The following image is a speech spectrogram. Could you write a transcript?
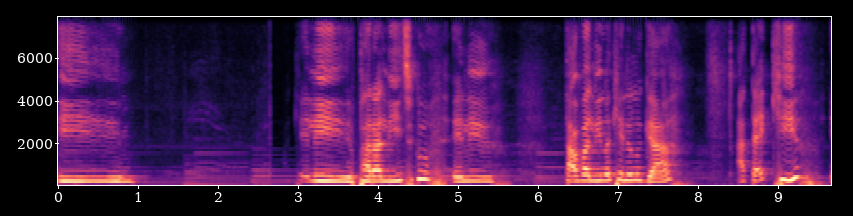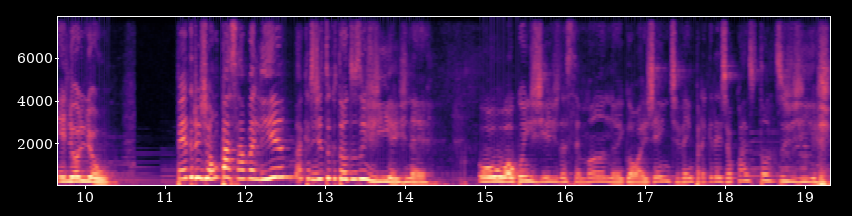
E aquele paralítico, ele estava ali naquele lugar até que ele olhou. Pedro e João passavam ali, acredito que todos os dias, né? ou alguns dias da semana, igual a gente, vem para a igreja quase todos os dias.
